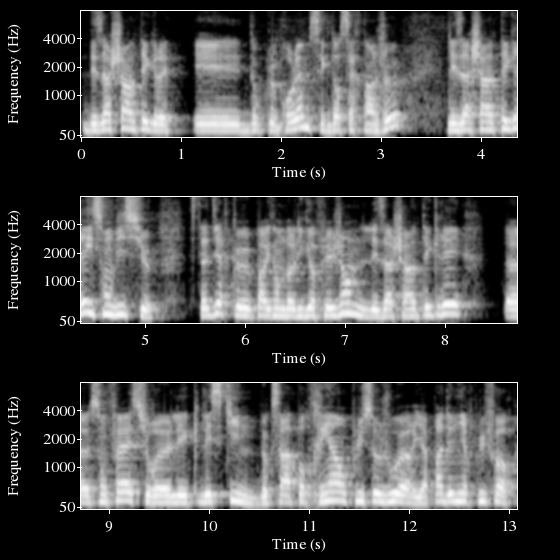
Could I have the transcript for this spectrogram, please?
des achats intégrés. Et donc le problème, c'est que dans certains jeux, les achats intégrés, ils sont vicieux. C'est-à-dire que, par exemple, dans League of Legends, les achats intégrés, sont faits sur les, les, skins, donc ça apporte rien en plus aux joueurs. Il n'y a pas devenir plus fort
